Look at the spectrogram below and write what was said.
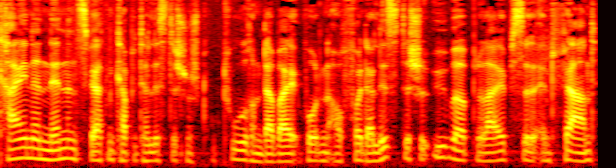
keine nennenswerten kapitalistischen Strukturen. Dabei wurden auch feudalistische Überbleibsel entfernt.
